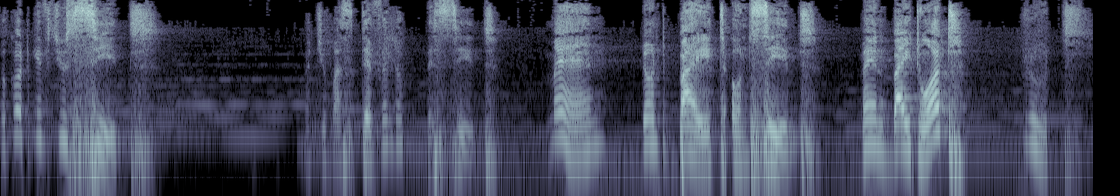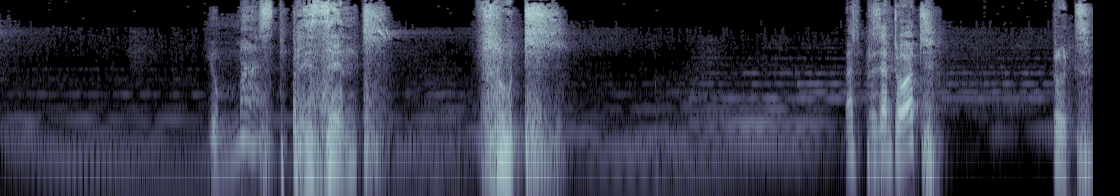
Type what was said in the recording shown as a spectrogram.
So God gives you seed, but you must develop the seed. Men don't bite on seed. Men bite what? Fruit. You must present fruit. Must present what? Truth.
